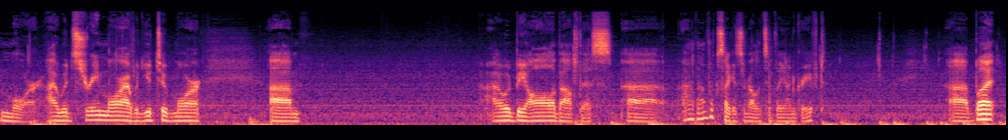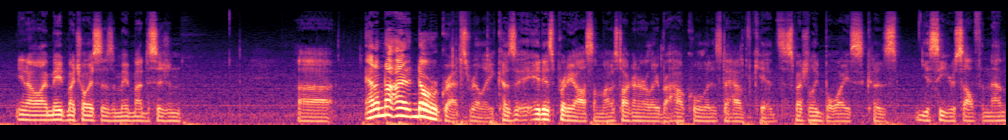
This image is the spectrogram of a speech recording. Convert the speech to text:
more. I would stream more. I would YouTube more. Um, I would be all about this. Uh, oh, that looks like it's relatively ungriefed. Uh, but, you know, I made my choices and made my decision. Uh, and I'm not, I no regrets really, because it is pretty awesome. I was talking earlier about how cool it is to have kids, especially boys, because you see yourself in them.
